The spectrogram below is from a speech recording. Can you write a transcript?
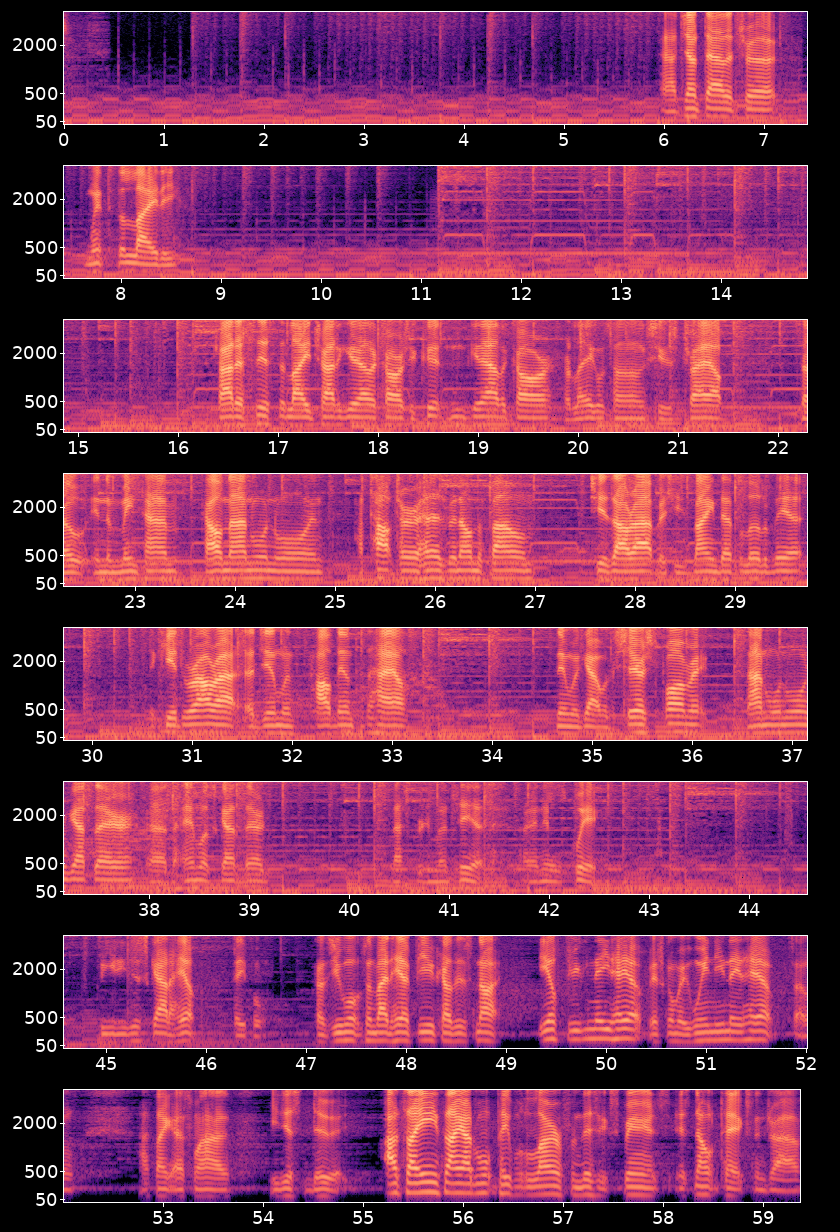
And I jumped out of the truck, went to the lady. Tried to assist the lady, tried to get out of the car. She couldn't get out of the car. Her leg was hung. She was trapped. So in the meantime, called 911. I talked to her husband on the phone. She's all right, but she's banged up a little bit. The kids were all right. A gentleman hauled them to the house. Then we got with the sheriff's department. 911 got there. Uh, the ambulance got there. That's pretty much it. And it was quick. You just gotta help people because you want somebody to help you because it's not if you need help, it's gonna be when you need help. So I think that's why you just do it. I'd say anything I'd want people to learn from this experience is don't text and drive.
